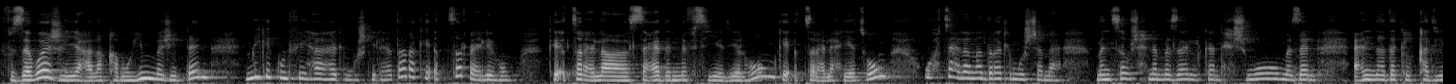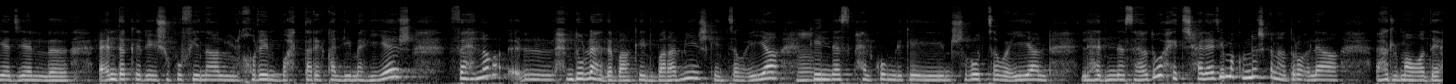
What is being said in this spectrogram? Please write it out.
في الزواج هي علاقة مهمة جدا. ملي كيكون فيها هذا المشكل هذا راه كيأثر عليهم. كيأثر على السعادة النفسية ديالهم كيأثر على حياتهم وحتى على نظرة المجتمع. ما نساوش حنا مازال كنحشموا مازال عندنا ذاك القضية ديال عندك اللي يشوفوا فينا الآخرين بواحد الطريقة اللي ما هياش فهنا الحمد لله دابا كاين برامج كاين توعية كاين ناس بحالكم اللي كينشروا التوعية لهاد الناس هادو حيت شحال هادي ما كناش كنهضروا على هاد المواضيع.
